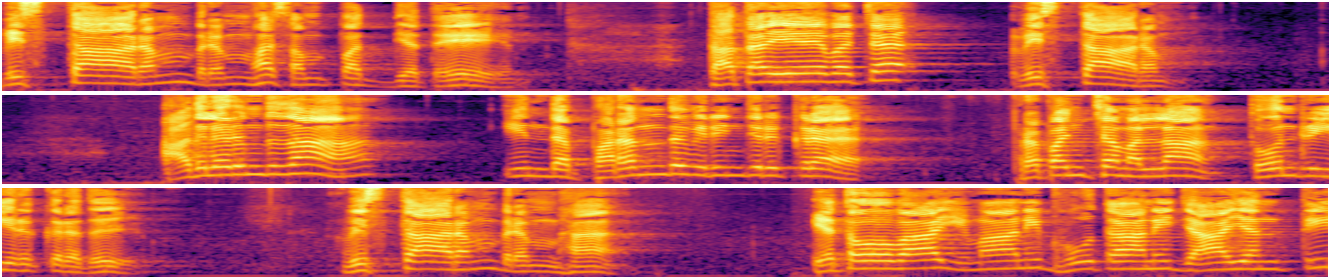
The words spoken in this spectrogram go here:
விஸ்தாரம் பிரம்ம சம்பத்தியதே. ததையேவச்ச விஸ்தாரம். அதிலிருந்து தான் இந்த பறந்து விரிஞ்சிருக்கிற பிரபஞ்சமெல்லாம் தோன்றியிருக்கிறது. விஸ்தாரம் பிரம்ம. எதோவா இமானி பூதானி ஜாயந்தி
